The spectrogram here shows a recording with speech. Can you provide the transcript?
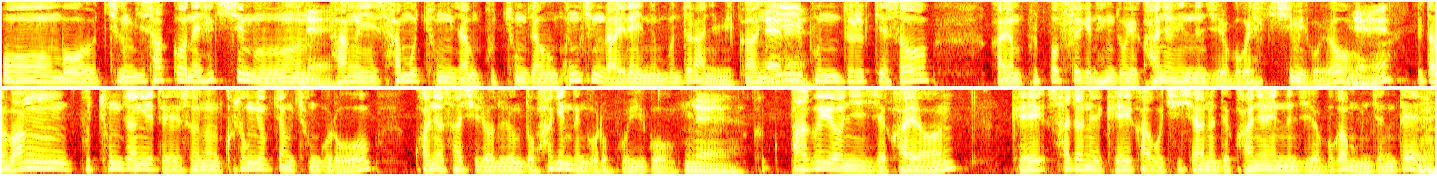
어, 뭐, 지금 이 사건의 핵심은 네. 당의 사무총장, 부총장은 공식 라인에 있는 분들 아닙니까? 네네. 이 분들께서 과연 불법적인 행동에 관여했는지 여부가 핵심이고요. 네. 일단 왕 부총장에 대해서는 구속영장 청구로 관여 사실이 어느 정도 확인된 거로 보이고 네. 그- 박 의원이 이제 과연 계획, 사전에 계획하고 지시하는데 관여했는지 여부가 문제인데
